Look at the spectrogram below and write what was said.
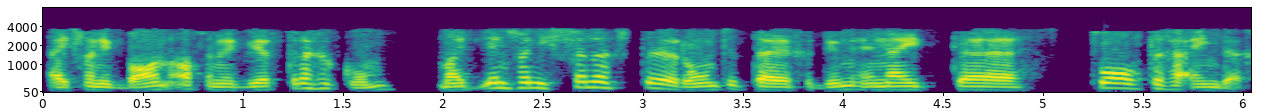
Hy het van die baan af en het weer teruggekom, maar het een van die vinnigste rondetye gedoen en hy het uh, 12de geëindig.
